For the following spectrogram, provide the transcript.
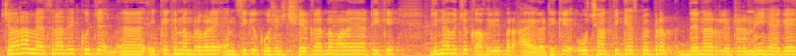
ਚਾਰਾਂ ਲੈਸਨਾਂ ਦੇ ਕੁਝ ਇੱਕ ਇੱਕ ਨੰਬਰ ਵਾਲੇ ਐਮਸੀਕਿਊ ਕੁਐਸਚਨ ਸ਼ੇਅਰ ਕਰਨ ਵਾਲਾ ਹਾਂ। ਠੀਕ ਹੈ, ਜਿਨ੍ਹਾਂ ਵਿੱਚੋਂ ਕਾਫੀ ਪੇਪਰ ਆਏਗਾ, ਠੀਕ ਹੈ? ਉਹ ਸ਼ਾਂਤੀ ਗੈਸ ਪੇਪਰ ਦੇ ਨਾਲ ਰਿਲੇਟਡ ਨਹੀਂ ਹੈਗੇ।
